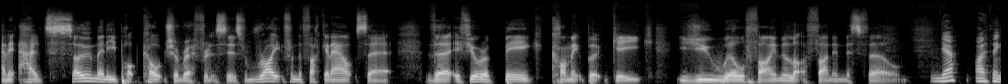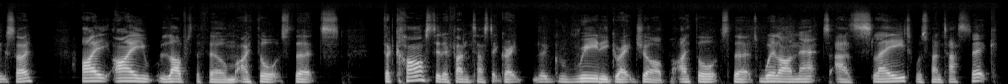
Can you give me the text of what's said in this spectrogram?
And it had so many pop culture references right from the fucking outset that if you're a big comic book geek, you will find a lot of fun in this film. Yeah, I think so. I I loved the film. I thought that the cast did a fantastic, great, really great job. I thought that Will Arnett as Slade was fantastic.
